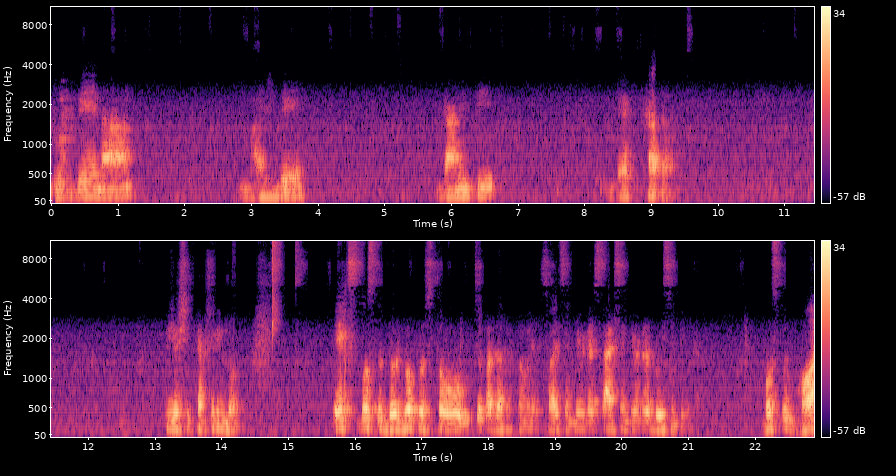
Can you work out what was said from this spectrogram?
ডুববে না ভাসবে গাণিতিক ব্যাখ্যা দাও প্রিয় শিক্ষার্থীবৃন্দ এক্স বস্তুর দৈর্ঘ্য, প্রস্থ ও উচ্চতা যথাক্রমে ছয় সেন্টিমিটার চার সেন্টিমিটার দুই সেন্টিমিটার বস্তুর ভর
